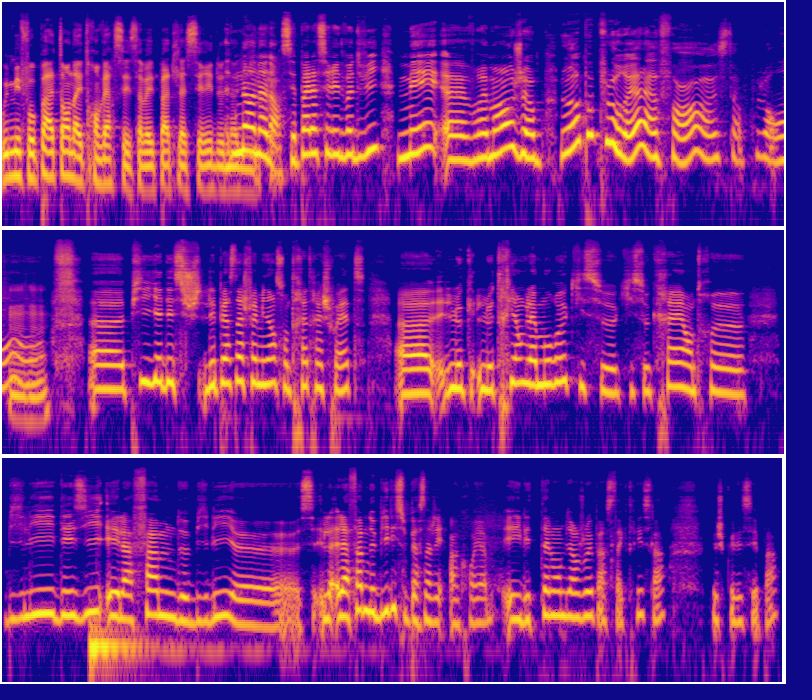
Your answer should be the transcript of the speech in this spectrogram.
Oui, mais il faut pas attendre à être renversé. Ça va être pas la série de notre non, vie, non, quoi. non, c'est pas la série de votre vie, mais euh, vraiment, j'ai un, peu pleuré à la fin. euh, C'était un peu genre. oh. Mhm. Euh, puis il y a des les personnages féminins sont très très chouettes. Euh, le, le triangle amoureux qui se qui se crée entre Billy, Daisy et la femme de Billy. la, la femme de Billy, ce personnage est incroyable et il est tellement bien joué par cette actrice là que je connaissais pas.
